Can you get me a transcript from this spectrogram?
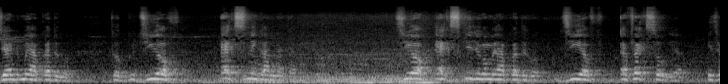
जेड में आपका देखो तो जी ऑफ़ एक्स निकालना था। जी ऑफ़ एक्स की जगह में आपका देखो जी ऑफ़ एफ़ एक्स हो गया इस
